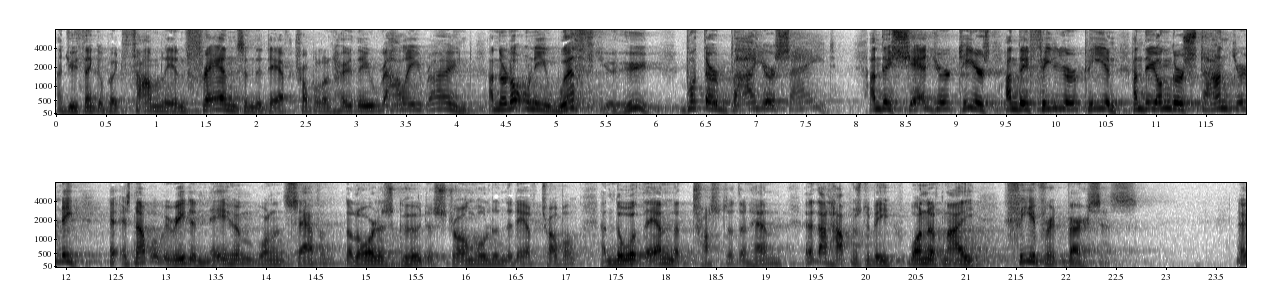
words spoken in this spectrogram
And you think about family and friends in the day of trouble and how they rally round. And they're not only with you, but they're by your side. And they shed your tears and they feel your pain and they understand your need. Isn't that what we read in Nahum 1 and 7? The Lord is good, a stronghold in the day of trouble, and knoweth them that trusteth in him. That happens to be one of my favourite verses. Now,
